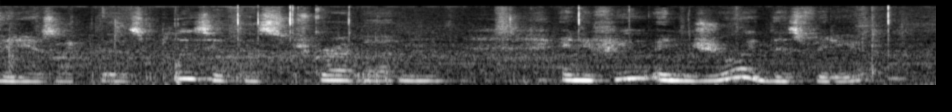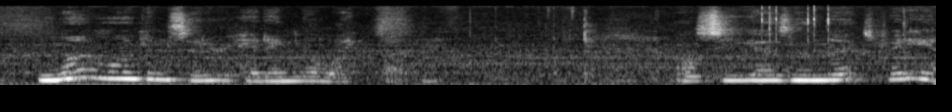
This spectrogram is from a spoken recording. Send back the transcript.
videos like this, please hit the subscribe button. And if you enjoyed this video, you might want to consider hitting the like button. I'll see you guys in the next video.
